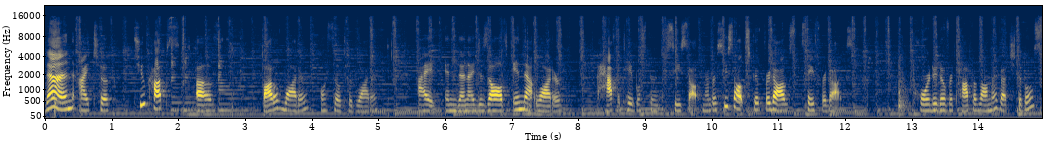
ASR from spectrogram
Then I took two cups of bottled water or filtered water. I and then I dissolved in that water half a tablespoon of sea salt. Remember, sea salt's good for dogs, safe for dogs. Poured it over top of all my vegetables.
